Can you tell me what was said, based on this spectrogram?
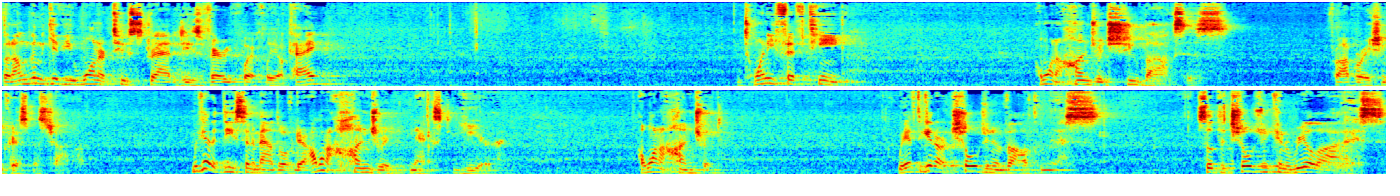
But I'm going to give you one or two strategies very quickly, okay? In 2015, I want 100 shoe boxes for Operation Christmas Child. We got a decent amount over there. I want 100 next year. I want 100. We have to get our children involved in this so the children can realize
